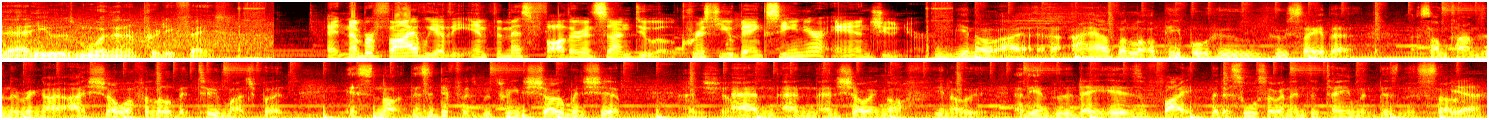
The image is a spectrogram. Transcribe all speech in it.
that he was more than a pretty face. At number 5, we have the infamous father and son duo, Chris Eubank Sr. and Jr. You know, I, I have a lot of people who, who say that sometimes in the ring I, I show off a little bit too much, but it's not, there's a difference between showmanship and, show. and, and, and showing off. You know, at the end of the day, it is a fight, but it's also an entertainment business. So, Yeah,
